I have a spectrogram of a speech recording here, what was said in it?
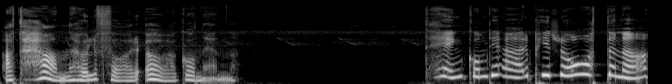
att han höll för ögonen. Tänk om det är piraterna!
